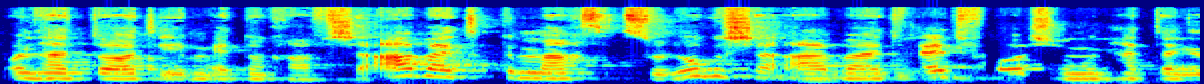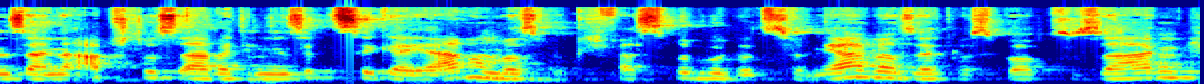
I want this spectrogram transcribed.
und hat dort eben ethnografische Arbeit gemacht, soziologische Arbeit, Feldforschung und hat dann in seiner Abschlussarbeit in den 70er Jahren, was wirklich fast revolutionär war, so etwas überhaupt zu sagen,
